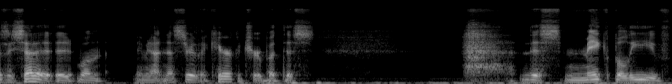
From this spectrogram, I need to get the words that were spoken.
as I said, it, it well, maybe not necessarily a caricature, but this, this make believe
